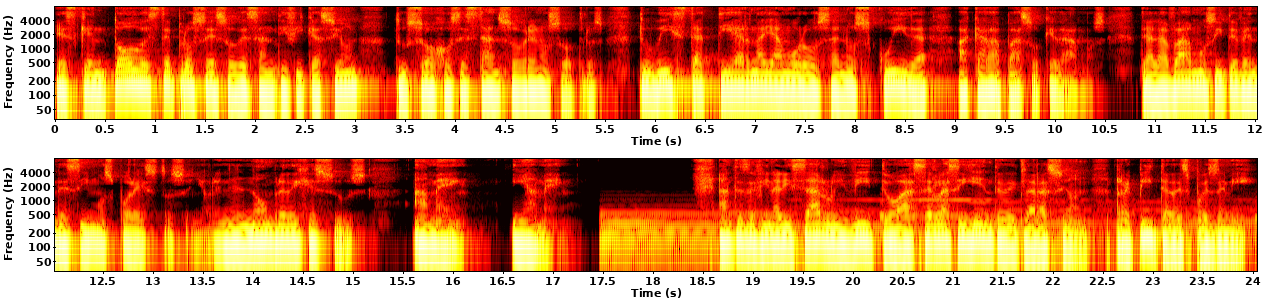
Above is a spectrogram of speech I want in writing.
es que en todo este proceso de santificación tus ojos están sobre nosotros. Tu vista tierna y amorosa nos cuida a cada paso que damos. Te alabamos y te bendecimos por esto, Señor. En el nombre de Jesús. Amén y amén. Antes de finalizar, lo invito a hacer la siguiente declaración. Repita después de mí.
